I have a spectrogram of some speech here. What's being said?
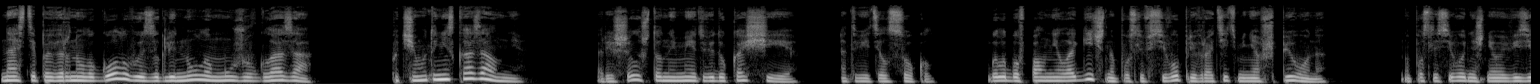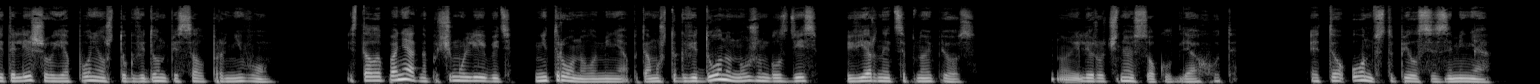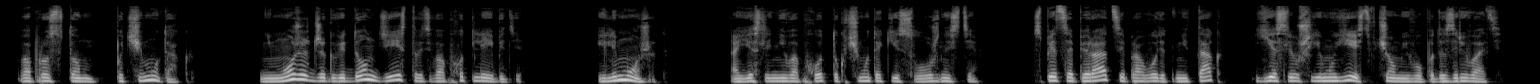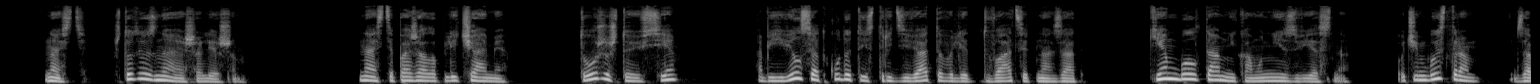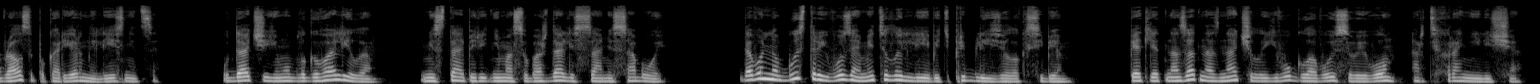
Настя повернула голову и заглянула мужу в глаза. «Почему ты не сказал мне?» «Решил, что он имеет в виду Кощея», — ответил Сокол. «Было бы вполне логично после всего превратить меня в шпиона. Но после сегодняшнего визита Лешего я понял, что Гвидон писал про него. И стало понятно, почему лебедь не тронула меня, потому что Гвидону нужен был здесь верный цепной пес. Ну или ручной сокол для охоты. Это он вступился за меня. Вопрос в том, почему так? Не может же Гвидон действовать в обход лебеди? Или может? А если не в обход, то к чему такие сложности? Спецоперации проводят не так, если уж ему есть в чем его подозревать. Настя, что ты знаешь о Лешем? Настя пожала плечами. То же, что и все. Объявился откуда-то из тридевятого лет двадцать назад. Кем был там, никому не известно. Очень быстро забрался по карьерной лестнице. Удача ему благоволила. Места перед ним освобождались сами собой. Довольно быстро его заметила лебедь, приблизила к себе. Пять лет назад назначила его главой своего артехранилища.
